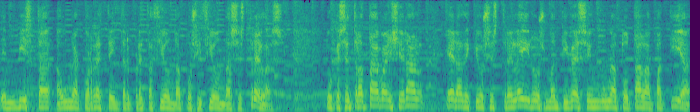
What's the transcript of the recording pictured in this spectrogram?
en vista a unha correcta interpretación da posición das estrelas. Do que se trataba en xeral era de que os estreleiros mantivesen unha total apatía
